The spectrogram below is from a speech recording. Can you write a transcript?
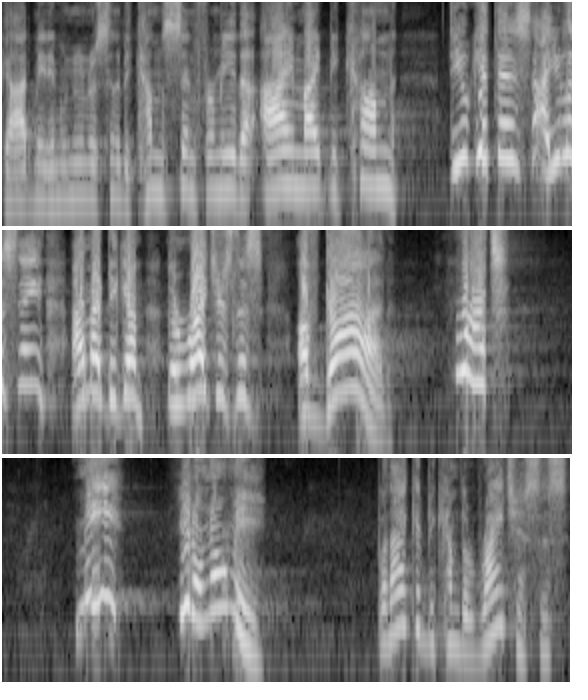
God made him who knew no sin to become sin for me that I might become. Do you get this? Are you listening? I might become the righteousness of God. What? Me? You don't know me but I could become the righteousness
